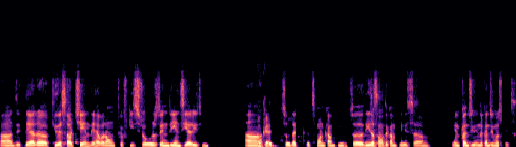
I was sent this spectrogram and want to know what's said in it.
Uh, they, they, are a QSR chain. They have around 50 stores in the NCR region. Uh, okay. So, that that's one company. So these are some of the companies um, in consumer in the consumer space.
